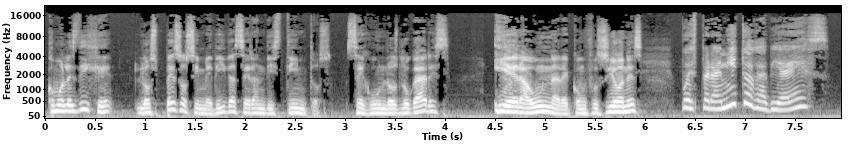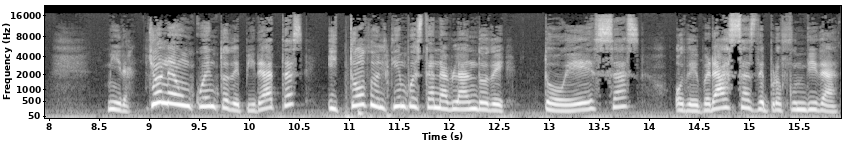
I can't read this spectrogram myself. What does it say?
Como les dije, los pesos y medidas eran distintos, según los lugares. Y era una de confusiones. Pues para mí todavía es. Mira, yo leo un cuento de piratas y todo el tiempo están hablando de toesas o de brasas de profundidad.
